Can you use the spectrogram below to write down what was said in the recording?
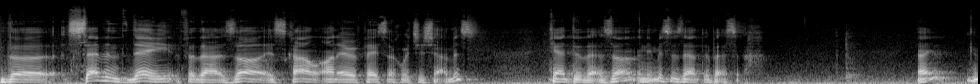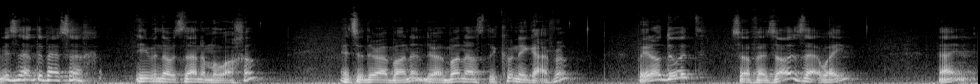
the seventh day for the Azah is Chal on Erev Pesach, which is Shabbos. Can't do the Azah, and he misses out the Pesach. Right? He misses out the Pesach, even though it's not a malacha. It's a derabanan. Derabanan is the kune gavra, but you don't do it. So if Azah is that way, right?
